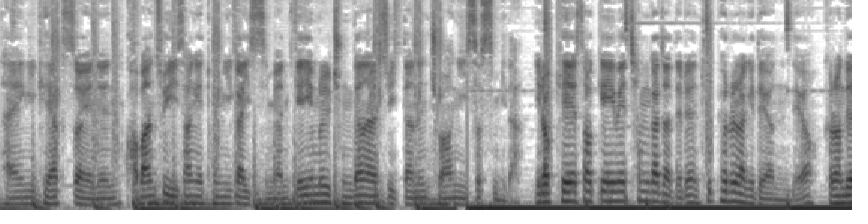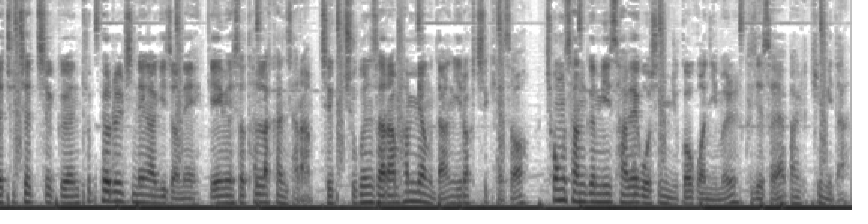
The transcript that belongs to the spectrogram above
다행히 계약서에는 과반수 이상의 동의가 있으면 게임을 중단할 수 있다는 조항이 있었습니다. 이렇게 해서 게임의 참가자들은 투표를 하게 되었는데요. 그런데 주최 측은 투표를 진행하기 전에 게임에서 탈락한 사람, 즉 죽은 사람 한 명당 1억씩 해서 총 상금이 456억 원임을 그제서야 밝힙니다.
